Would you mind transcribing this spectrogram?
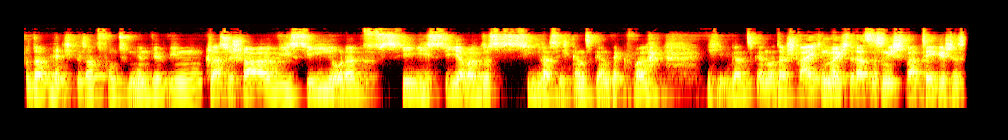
Und da hätte ich gesagt, funktionieren wir wie ein klassischer VC oder CVC, aber das C lasse ich ganz gern weg, weil ich ganz gern unterstreichen möchte, dass es nicht strategisch ist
